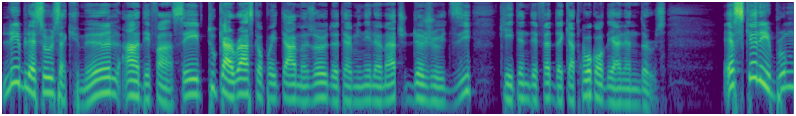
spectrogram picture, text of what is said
Les blessures s'accumulent en défensive. Tout Rask n'a pas été en mesure de terminer le match de jeudi, qui était une défaite de 4-3 contre les Islanders. Est-ce que les Bruins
